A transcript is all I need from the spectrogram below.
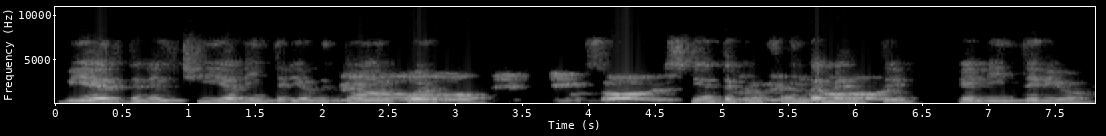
Vierten el chi al interior de todo el cuerpo. Siente profundamente el interior.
